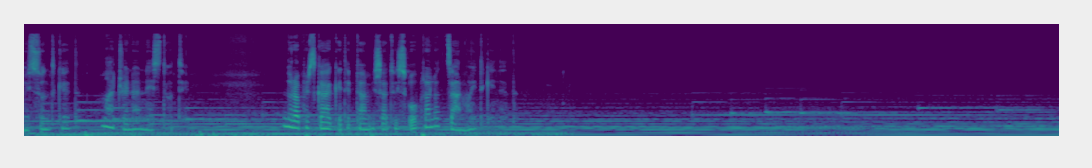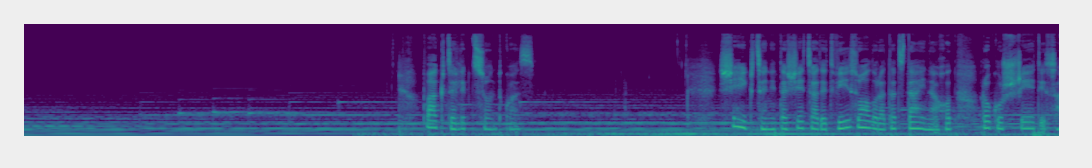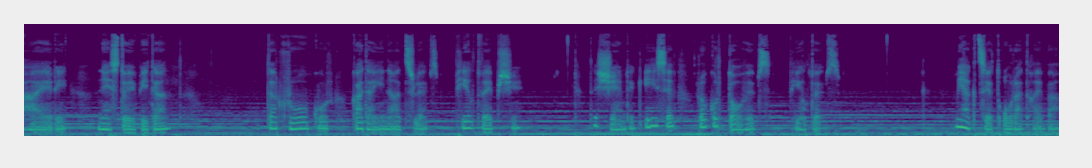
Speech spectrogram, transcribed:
მოვისუნთქეთ მარჯვენა ნესტოთი. ნუ რაფერს გააკეთებთ ამისათვის უბრალოდ წარმოიდგინეთ. ვაგრძელებთ სუნთქვას. შეიგრძენით და შეცადეთ ვიზუალურადაც დაინახოთ, როგორ შედის აერი ნესტოებიდან და როგორ გადაინაცვლებს ფილტვებში და შემდეგ ისევ როგორ ტოვებს ფილტვებს. მიაქციეთ ყურადღება.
